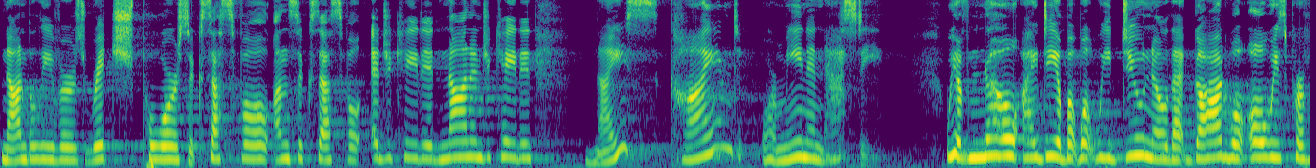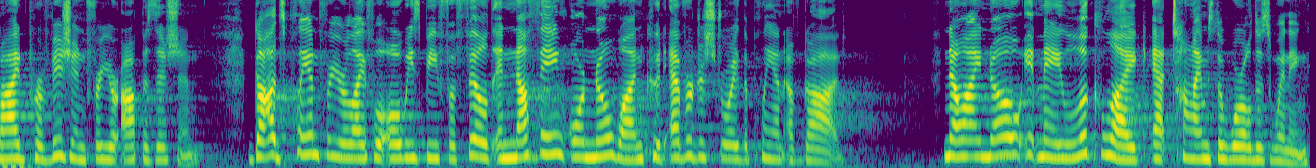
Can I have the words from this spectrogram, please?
non believers, rich, poor, successful, unsuccessful, educated, non educated, nice, kind, or mean and nasty. We have no idea, but what we do know that God will always provide provision for your opposition. God's plan for your life will always be fulfilled, and nothing or no one could ever destroy the plan of God. Now, I know it may look like at times the world is winning,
